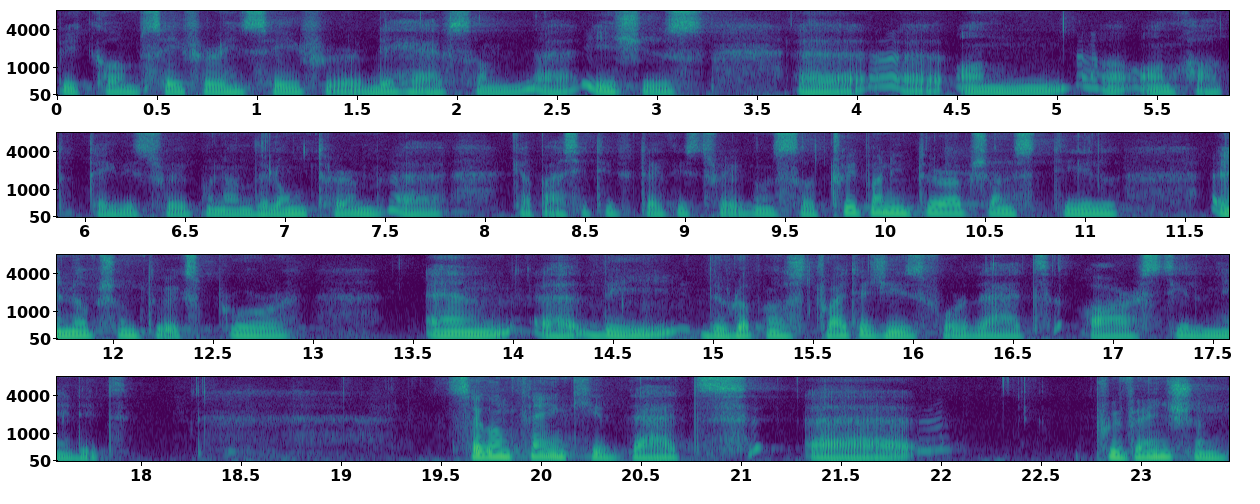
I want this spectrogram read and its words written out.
become safer and safer, they have some uh, issues uh, uh, on, uh, on how to take this treatment, on the long term capacity to take this treatment. So, treatment interruption is still an option to explore and uh, the development strategies for that are still needed. Second thing is that uh, prevention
